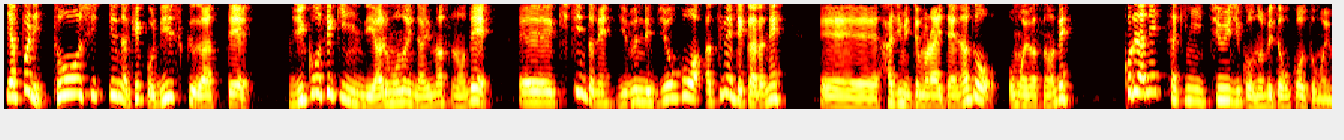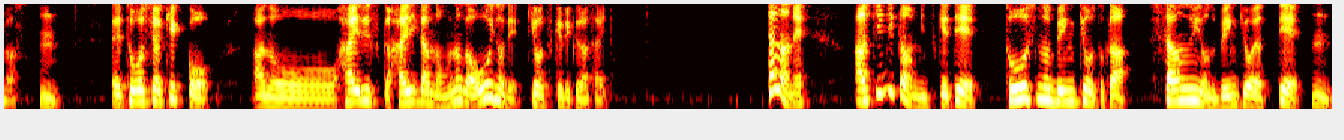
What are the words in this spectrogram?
やっぱり投資っていうのは結構リスクがあって、自己責任でやるものになりますので、えー、きちんとね、自分で情報を集めてからね、えー、始めてもらいたいなと思いますので、これはね、先に注意事項を述べておこうと思います。うん。えー、投資は結構、あのー、ハイリスク、ハイリターンのものが多いので気をつけてくださいと。ただね、空き時間を見つけて、投資の勉強とか、資産運用の勉強をやって、うん。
